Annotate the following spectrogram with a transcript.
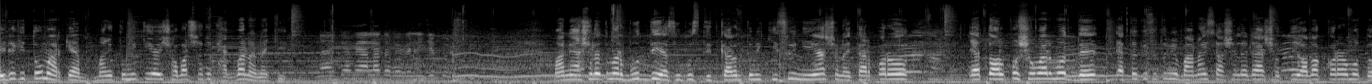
এইটা কি তোমার ক্যাম্প মানে তুমি কি ওই সবার সাথে থাকবা না নাকি? না এটা আমি আলাদাভাবে নিজে করছি। মানে আসলে তোমার বুদ্ধি আছে উপস্থিত কারণ তুমি কিছুই নিয়ে আসো নাই। তারপরও এত অল্প সময়ের মধ্যে এত কিছু তুমি বানাইছো আসলে এটা সত্যি অবাক করার মতো।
